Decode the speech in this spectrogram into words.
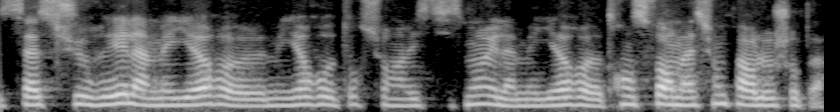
s'assurer la meilleure, le meilleur retour sur investissement et la meilleure transformation par le shopper.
